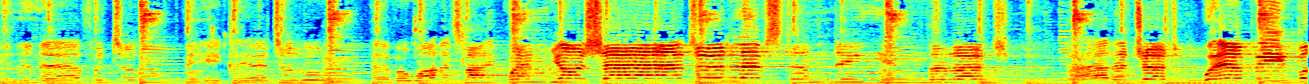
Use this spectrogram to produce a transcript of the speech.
in an effort to make clear to whoever what it's like when you're shattered, left standing in the lurch at a church where people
